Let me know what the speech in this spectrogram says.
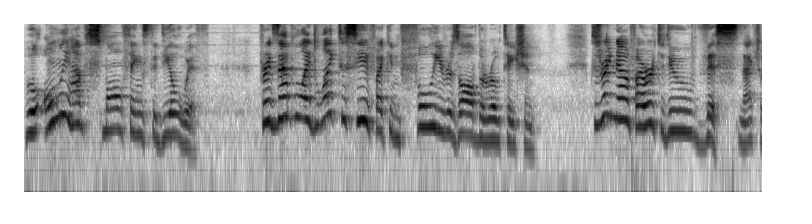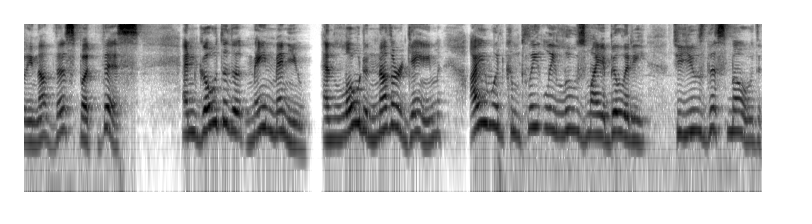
We'll only have small things to deal with. For example, I'd like to see if I can fully resolve the rotation. Because right now, if I were to do this, actually not this, but this, and go to the main menu and load another game, I would completely lose my ability to use this mode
